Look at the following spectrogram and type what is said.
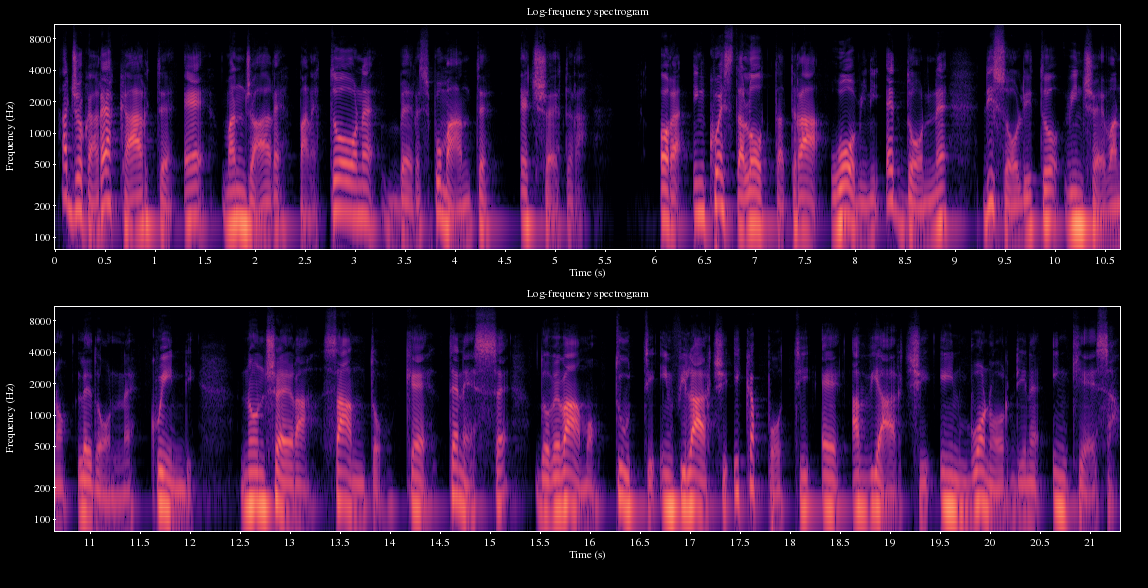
a giocare a carte e mangiare panettone, bere spumante, eccetera. Ora, in questa lotta tra uomini e donne, di solito vincevano le donne. Quindi non c'era santo che tenesse, dovevamo tutti infilarci i cappotti e avviarci in buon ordine in chiesa.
